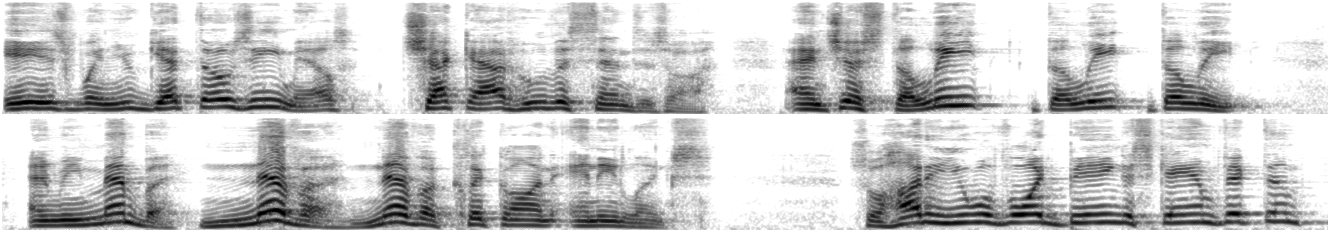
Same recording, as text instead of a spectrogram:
is when you get those emails, check out who the senders are and just delete, delete, delete. And remember, never, never click on any links. So, how do you avoid being a scam victim?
